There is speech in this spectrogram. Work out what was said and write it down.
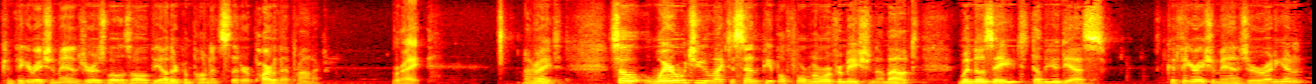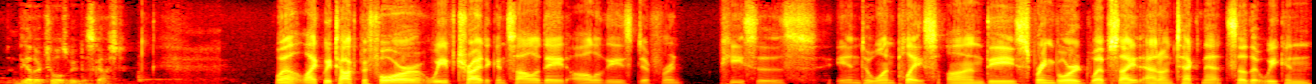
Configuration Manager as well as all the other components that are part of that product. Right. All right. So where would you like to send people for more information about Windows 8, WDS, Configuration Manager, or any of the other tools we've discussed? Well, like we talked before, we've tried to consolidate all of these different pieces into one place on the Springboard website out on TechNet so that we can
